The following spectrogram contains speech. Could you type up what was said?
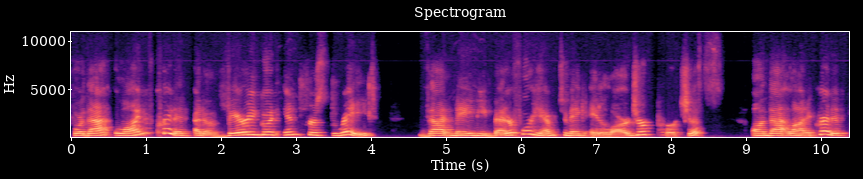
for that line of credit at a very good interest rate, that may be better for him to make a larger purchase on that line of credit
